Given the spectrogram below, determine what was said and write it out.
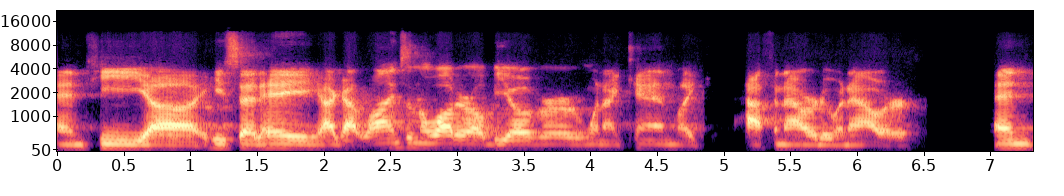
And he uh, he said, Hey, I got lines in the water. I'll be over when I can, like half an hour to an hour. And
